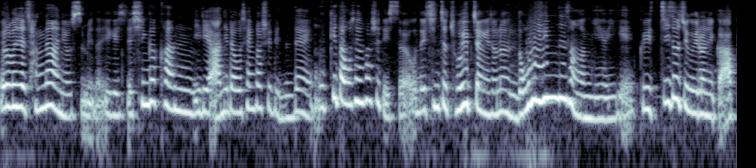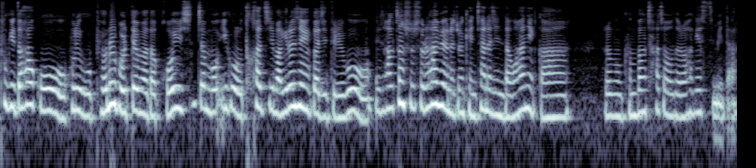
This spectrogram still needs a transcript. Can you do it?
여러분 진짜 장난 아니었습니다. 이게 진짜 심각한 일이 아니라고 생각할 수도 있는데 웃기다고 생각할 수도 있어요. 근데 진짜 저 입장에서는 너무 힘든 상황이에요. 이게 그게 찢어지고 이러니까 아프기도 하고 그리고 변을 볼 때마다 거의 진짜 뭐 이걸 어떡하지 막 이런 생각까지 들고 그래서 확장 수술을 하면은 좀 괜찮아진다고 하니까 여러분 금방 찾아오도록 하겠습니다.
